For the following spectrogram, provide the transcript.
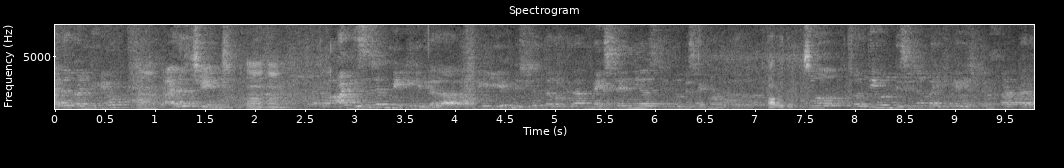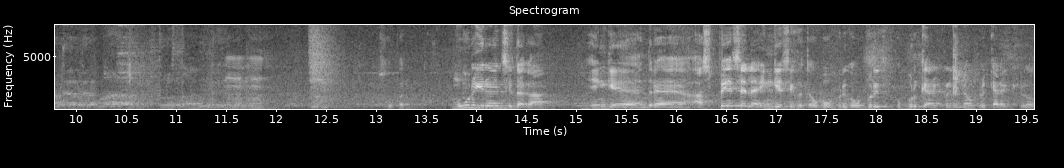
Either continue. ಐದರ್ ಚೇಂಜ್ ಆ ಡಿಸಿಷನ್ ಮೇಕಿಂಗ್ ಇದೆಯಲ್ಲ ನೀವು ಏನ್ ಡಿಸಿಷನ್ ತಗೋತೀರಾ ನೆಕ್ಸ್ಟ್ ಟೆನ್ ಇಯರ್ಸ್ ನಿಮ್ದು ಡಿಸೈಡ್ ಮಾಡ್ತಾರೆ ಹೌದು. ಸೊ ಪ್ರತಿಯೊಂದು ಡಿಸಿಷನ್ ಲೈಫಲ್ಲಿ ಎಷ್ಟು ಇಂಪ್ಯಾಕ್ಟ್ ಆಗುತ್ತೆ ಅಂತ ಕೂಡ ತೋರಿಸ್ತಾ ಸೂಪರ್. ಮೂರು ಹೀರೋಯಿನ್ಸ್ ಇದ್ದಾಗ ಹೆಂಗೆ ಅಂದರೆ ಆ ಸ್ಪೇಸ್ ಎಲ್ಲ ಹೆಂಗೆ ಸಿಗುತ್ತೆ? ಒಬ್ಬೊಬ್ರಿಗೆ ಒಬ್ರಿಗೆ ಒಬ್ಬರು ಕ್ಯಾರೆಕ್ಟರ್ ಇನ್ನೊಬ್ರು ಕ್ಯಾರೆಕ್ಟ್ರು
